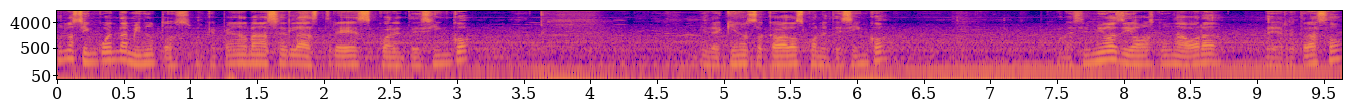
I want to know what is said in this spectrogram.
unos 50 minutos, porque apenas van a ser las 3.45. Y de aquí nos tocaba 2.45. Con así amigos, digamos con una hora de retraso.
